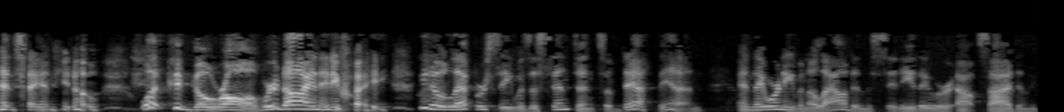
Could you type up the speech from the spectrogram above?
and saying, you know, what could go wrong? We're dying anyway. You know, leprosy was a sentence of death then, and they weren't even allowed in the city. They were outside in the,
